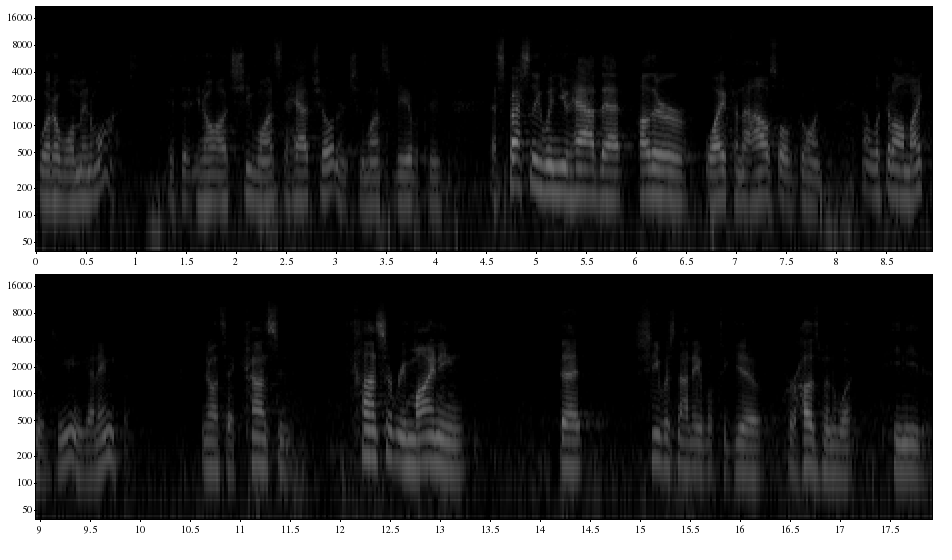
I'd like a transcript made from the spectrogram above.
what a woman wants. It, you know, she wants to have children. She wants to be able to, especially when you have that other wife in the household going, oh, look at all my kids. You ain't got anything. You know, it's that constant constant reminding that she was not able to give her husband what he needed.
